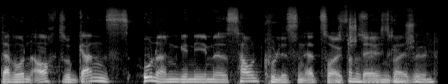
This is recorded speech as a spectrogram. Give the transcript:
Da wurden auch so ganz unangenehme Soundkulissen Das erzeugt fandest du extrem stellenweise.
